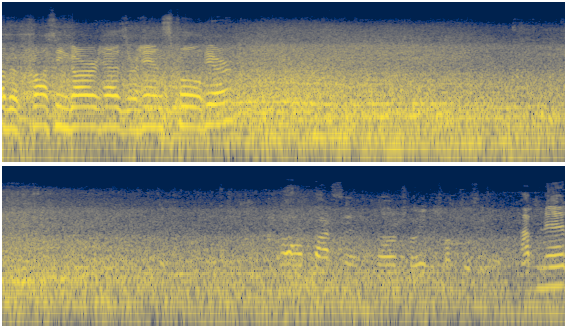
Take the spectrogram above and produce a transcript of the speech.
Another crossing guard has her hands full here. আপনার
